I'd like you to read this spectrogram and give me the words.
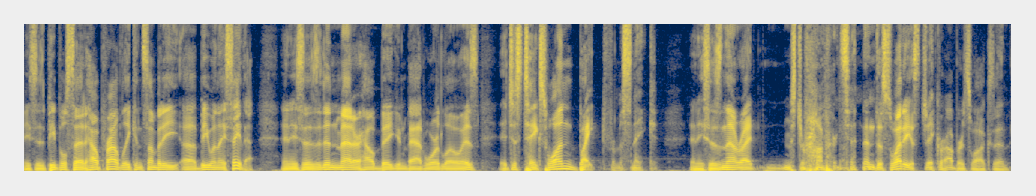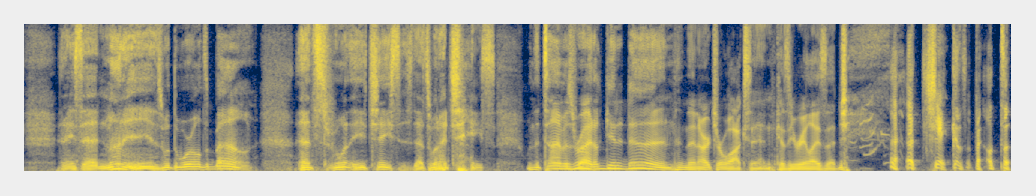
He says, People said, How proudly can somebody uh, be when they say that? And he says, It didn't matter how big and bad Wardlow is, it just takes one bite from a snake. And he says, Isn't that right, Mr. Roberts? And then the sweatiest Jake Roberts walks in. And he said, Money is what the world's about. That's what he chases. That's what I chase. When the time is right, I'll get it done. And then Archer walks in because he realized that Jake is about to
